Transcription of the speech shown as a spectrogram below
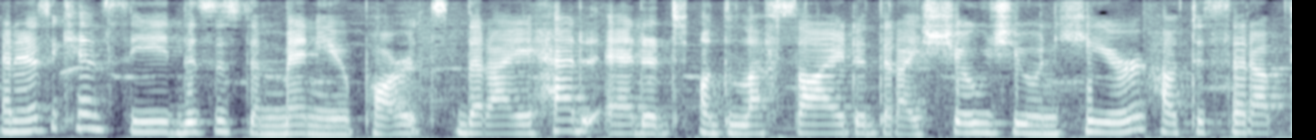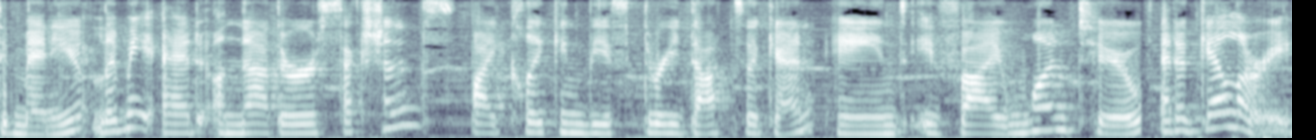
And as you can see, this is the menu parts that I had added on the left side that I showed you in here, how to set up the menu. Let me add another sections by clicking these three dots again. And if I want to add a gallery,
